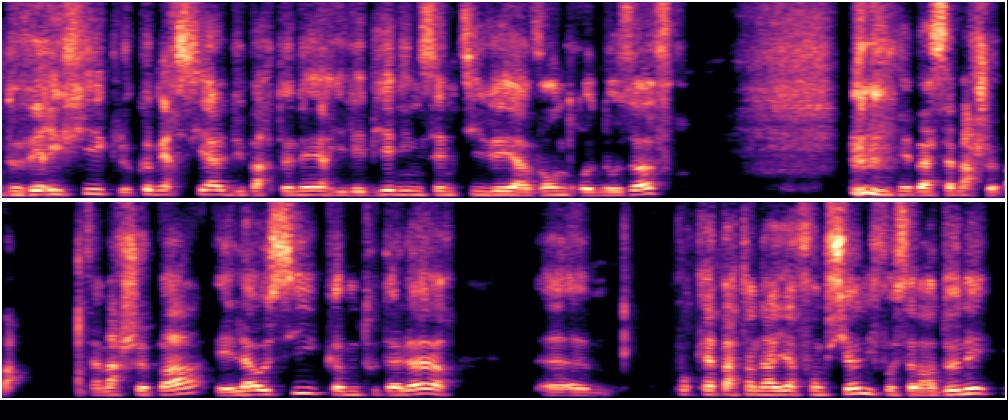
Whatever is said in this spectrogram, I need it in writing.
de vérifier que le commercial du partenaire il est bien incentivé à vendre nos offres, eh ben ça marche pas ça marche pas. Et là aussi, comme tout à l'heure, euh, pour qu'un partenariat fonctionne, il faut savoir donner.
